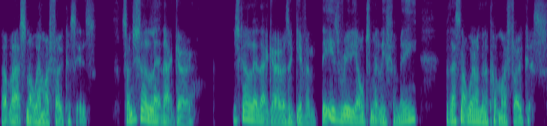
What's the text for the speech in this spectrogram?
But that's not where my focus is. So I'm just going to let that go. I'm just going to let that go as a given. It is really ultimately for me, but that's not where I'm going to put my focus.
